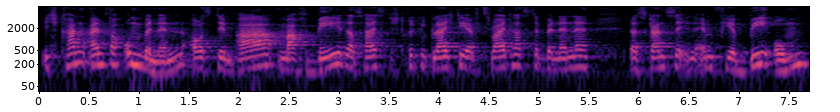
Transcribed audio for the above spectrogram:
Ich kann einfach umbenennen aus dem A mach B, das heißt, ich drücke gleich die F2-Taste, benenne das Ganze in M4B um,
